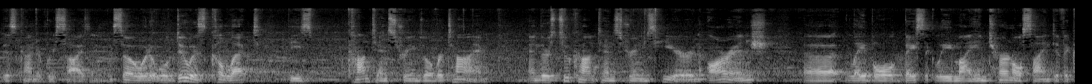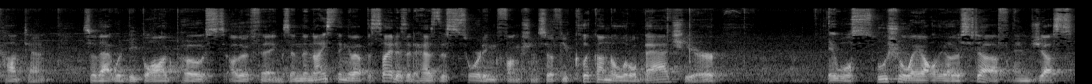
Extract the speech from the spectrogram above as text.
this kind of resizing. And so what it will do is collect these content streams over time. And there's two content streams here. An orange uh, label basically my internal scientific content. So that would be blog posts, other things. And the nice thing about the site is it has this sorting function. So if you click on the little badge here, it will swoosh away all the other stuff and just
